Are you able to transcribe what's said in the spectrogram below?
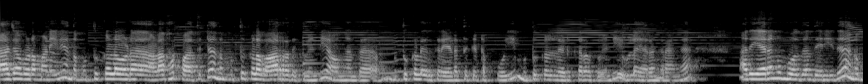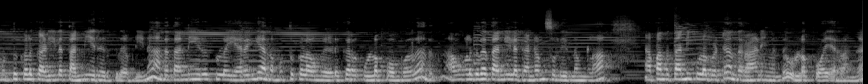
ராஜாவோட மனைவி அந்த முத்துக்களோட அழகை பார்த்துட்டு அந்த முத்துக்களை வாடுறதுக்கு வேண்டி அவங்க அந்த முத்துக்கள் இருக்கிற இடத்துக்கிட்ட போய் முத்துக்கள் எடுக்கிறதுக்கு வேண்டி உள்ளே இறங்குறாங்க. அது இறங்கும்போது தான் தெரியுது அந்த முத்துக்களுக்கு அடியில் தண்ணீர் இருக்குது அப்படின்னு. அந்த தண்ணீருக்குள்ளே இறங்கி அந்த முத்துக்களை அவங்க எடுக்கிறக்குள்ளே போகும்போது அந்த அவங்களுக்கு தான் தண்ணியில் கண்டம்னு சொல்லியிருந்தோங்களாம் அப்போ அந்த தண்ணிக்குள்ளே போட்டு அந்த ராணி வந்து உள்ளே போயிடுறாங்க.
